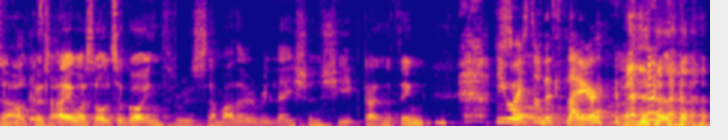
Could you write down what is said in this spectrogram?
no because. I was also going through some other relationship kind of thing. You were still this So- player.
